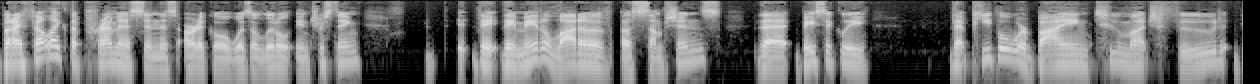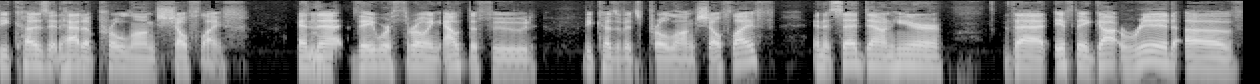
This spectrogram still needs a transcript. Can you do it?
but I felt like the premise in this article was a little interesting. It, they they made a lot of assumptions that basically that people were buying too much food because it had a prolonged shelf life and Hmm. that they were throwing out the food because of its prolonged shelf life and it said down here that if they got rid of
